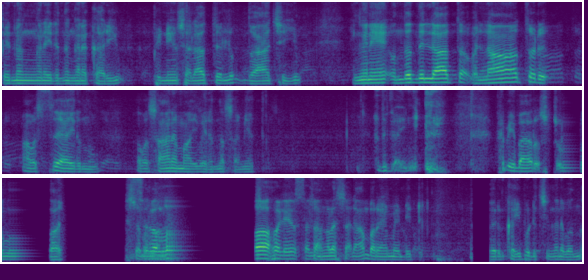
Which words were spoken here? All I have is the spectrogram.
പിന്നെ ഇങ്ങനെ ഇരുന്ന് ഇങ്ങനെ കരയും. പിന്നെയും സ്വലാത്ത് ചൊല്ലും ദ്വാ ചെയ്യും. ഇങ്ങനെ ഒന്നില്ലാത്ത വല്ലാത്തൊരു അവസ്ഥയായിരുന്നു അവസാനമായി വരുന്ന സമയത്ത്. അത് കഴിഞ്ഞ് തങ്ങളെ സലാം പറയാൻ വേണ്ടിയിട്ട് അവരും കൈ പിടിച്ച് ഇങ്ങനെ വന്ന്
